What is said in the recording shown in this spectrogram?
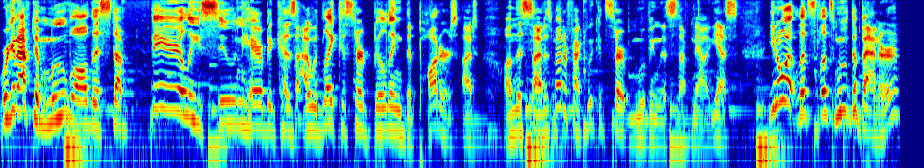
We're gonna have to move all this stuff fairly soon here because I would like to start building the potter's hut on this side. As a matter of fact, we could start moving this stuff now. Yes. You know what? Let's let's move the banner.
